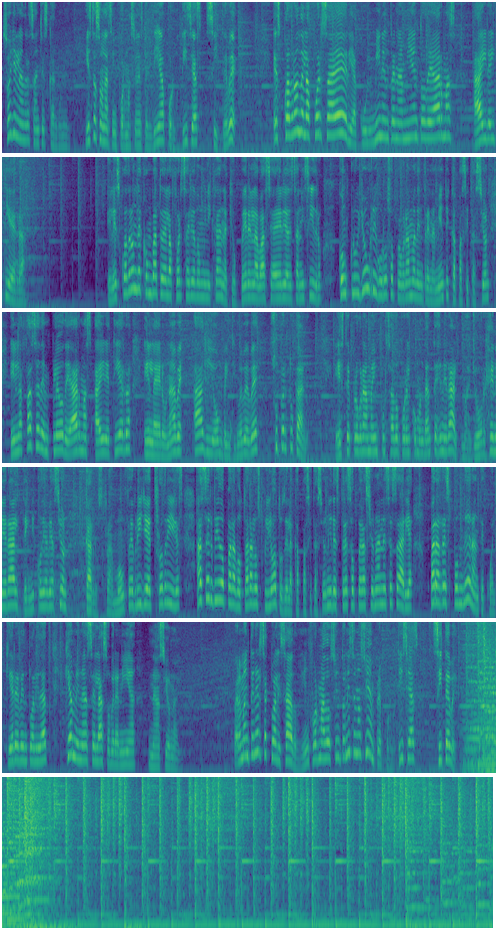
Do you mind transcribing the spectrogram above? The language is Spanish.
Soy Elandra Sánchez Carbonell y estas son las informaciones del día por Noticias CTV. Escuadrón de la Fuerza Aérea culmina entrenamiento de armas, aire y tierra. El Escuadrón de Combate de la Fuerza Aérea Dominicana, que opera en la base aérea de San Isidro, concluyó un riguroso programa de entrenamiento y capacitación en la fase de empleo de armas aire-tierra en la aeronave A-29B Super Tucano este programa, impulsado por el comandante general, mayor general técnico de aviación, Carlos Ramón Febrillet Rodríguez, ha servido para dotar a los pilotos de la capacitación y destreza operacional necesaria para responder ante cualquier eventualidad que amenace la soberanía nacional. Para mantenerse actualizado e informado, sintonícenos siempre por Noticias CTV.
